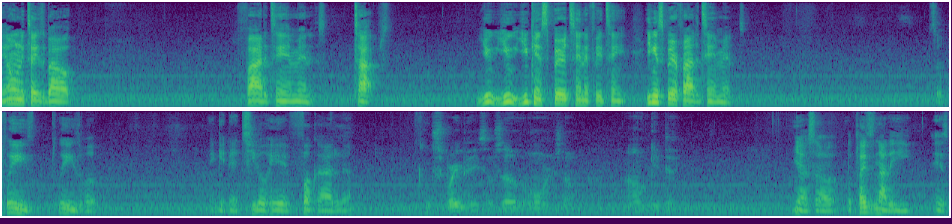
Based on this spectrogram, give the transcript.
it only takes about five to ten minutes tops. You you you can spare ten to fifteen. You can spare five to ten minutes. So please, please vote. And get that Cheeto head fucker out of there. Who spray paints themselves orange though? I don't get that. Yeah, so the place is not to eat. It's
